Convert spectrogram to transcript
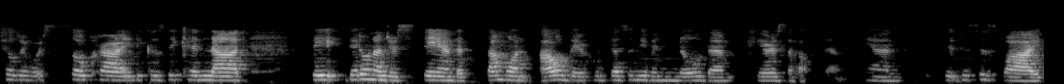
children were so crying because they cannot, they, they don't understand that someone out there who doesn't even know them cares about them. And th- this is why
